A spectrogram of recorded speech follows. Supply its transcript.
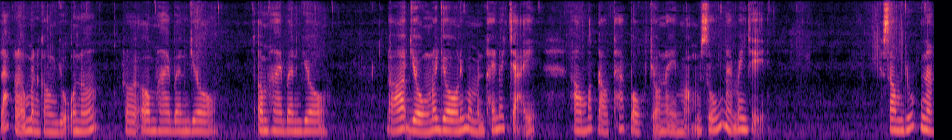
Lát nữa mình còn dụa nữa. Rồi ôm hai bên vô ôm hai bên vô. Đó dồn nó vô nếu mà mình thấy nó chảy. Không bắt đầu tháp bột chỗ này mỏng xuống nè mấy anh chị. Xong vuốt nè.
